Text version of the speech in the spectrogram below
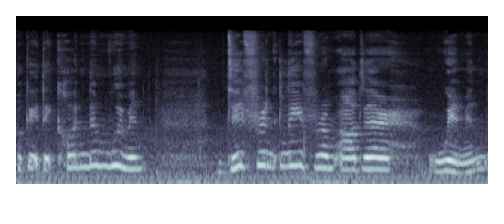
okay, they're calling them women, differently from other women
